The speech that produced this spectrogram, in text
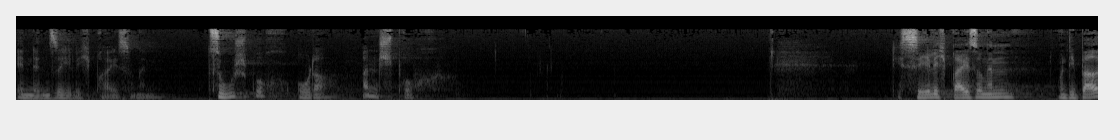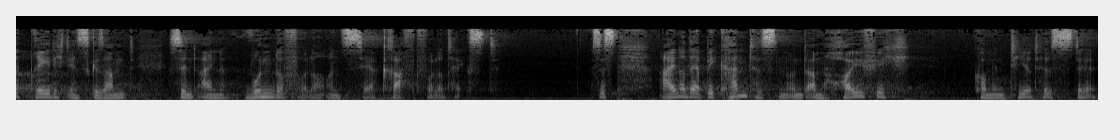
in den Seligpreisungen? Zuspruch oder Anspruch? Die Seligpreisungen und die Bergpredigt insgesamt sind ein wundervoller und sehr kraftvoller Text. Es ist einer der bekanntesten und am häufig kommentierteste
